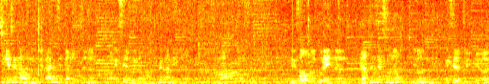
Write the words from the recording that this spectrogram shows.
쉽게 생각하면 우리 빨간 색깔을 어, 엑셀브이라고 하는 혈관 레이저라고 되겠습니다. 그래서 얼굴에 있는 얕은 색소는 이런 엑셀브이 계열,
